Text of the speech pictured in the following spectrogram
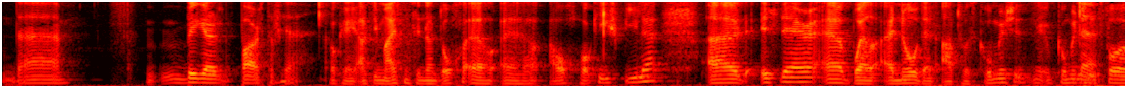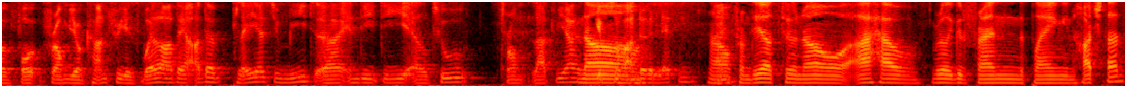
the bigger part of yeah. Okay, also die meisten sind dann doch äh, äh, auch Hockeyspieler. Uh, is there, uh, well, I know that Artos Grumic, Grumic Yeah. is for, for, from your country as well. Are there other players you meet uh, in the DEL2 from Latvia? No. Gibt's noch andere Letten? No, Nein? from DEL2, no. I have really good friend playing in Höchstadt.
